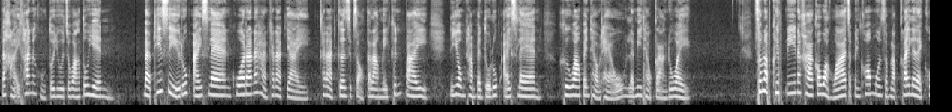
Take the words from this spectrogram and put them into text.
และขาอีกข้างหนึ่งของตัวยูจะวางตู้เย็น แบบที่ 4 รูปไอซ์แลนด์ครัวร้านอาหารขนาดใหญ่ ขนาดเกิน 12 ตารางเมตรขึ้นไป นิยมทำเป็นตัวรูปไอซ์แลนด์ คือวางเป็นแถวๆ และมีแถวกลางด้วยสำหรับคลิปนี้นะคะก็หวังว่าจะเป็นข้อมูลสำหรับใครหลายๆ ค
